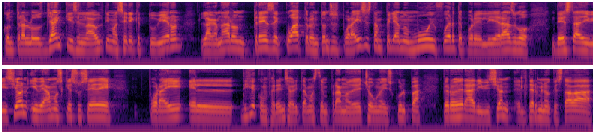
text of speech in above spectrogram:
contra los Yankees en la última serie que tuvieron, la ganaron 3 de 4. Entonces por ahí se están peleando muy fuerte por el liderazgo de esta división y veamos qué sucede por ahí el dije conferencia ahorita más temprano, de hecho una disculpa, pero era división el término que estaba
